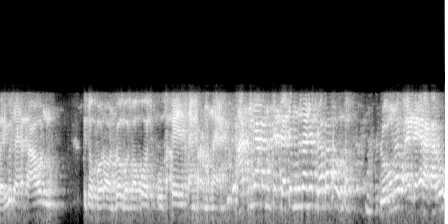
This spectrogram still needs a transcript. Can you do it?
Bariku saya tahun coba rondo mbok sapa uteke semper meneh. Artinya kan cerdasnya manusianya berapa tahun toh? Lho ngono kok NKR karu.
